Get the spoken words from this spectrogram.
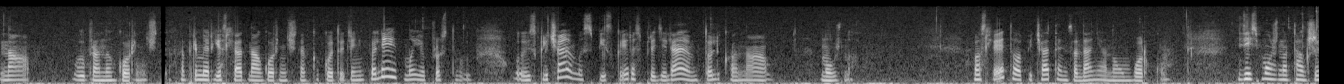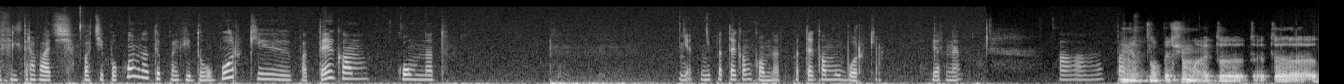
на выбранных горничных. Например, если одна горничная в какой-то день болеет, мы ее просто исключаем из списка и распределяем только на нужных. После этого печатаем задание на уборку. Здесь можно также фильтровать по типу комнаты, по виду уборки, по тегам комнат. Нет, не по тегам комнат, по тегам уборки, верно. А, по... Нет, ну почему? Это, это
